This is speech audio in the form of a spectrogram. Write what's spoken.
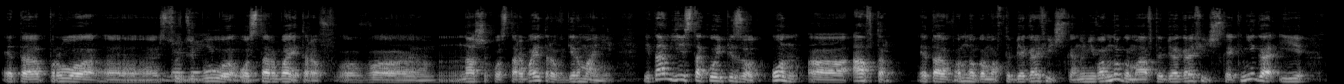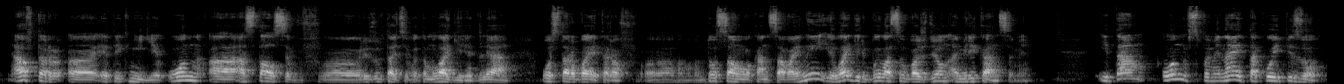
Это про э, судьбу да, остарбайтеров, в, наших остарбайтеров в Германии. И там есть такой эпизод. Он э, автор, это во многом автобиографическая, ну не во многом, а автобиографическая книга. И автор э, этой книги, он э, остался в э, результате в этом лагере для остарбайтеров э, до самого конца войны, и лагерь был освобожден американцами. И там он вспоминает такой эпизод.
